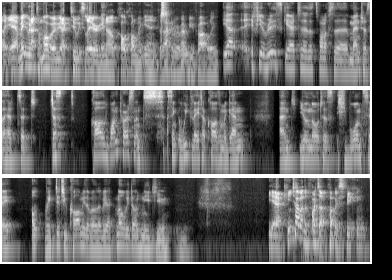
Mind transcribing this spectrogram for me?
Like, yeah, maybe not tomorrow, maybe like two weeks later, you know, call call them again because I can remember you probably. Yeah, if you're really scared, uh, that's one of the mentors I had said just call one person and I think a week later call them again and you'll notice he won't say, oh wait, did you call me? They will be like, no, we don't need you. Mm-hmm. Yeah, can you talk about the points of public speaking?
